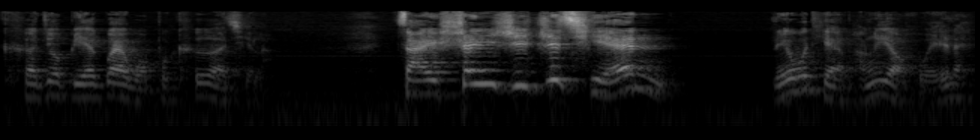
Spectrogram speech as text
可就别怪我不客气了。在申时之前，刘铁鹏要回来，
